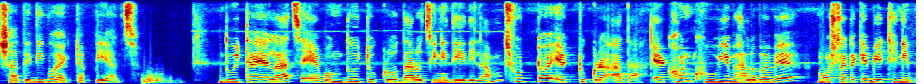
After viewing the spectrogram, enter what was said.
সাথে দিব একটা পেঁয়াজ। দুইটা এলাচ এবং দুই টুকরো দারুচিনি দিয়ে দিলাম। ছোট্ট এক টুকরা আদা। এখন খুবই ভালোভাবে মশলাটাকে বেটে নিব।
